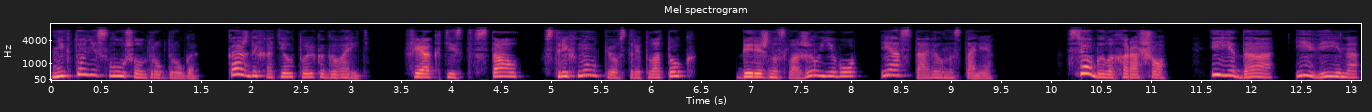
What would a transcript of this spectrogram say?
никто не слушал друг друга, каждый хотел только говорить. Феоктист встал, встряхнул пестрый платок, бережно сложил его и оставил на столе. Все было хорошо. И еда, и вина,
